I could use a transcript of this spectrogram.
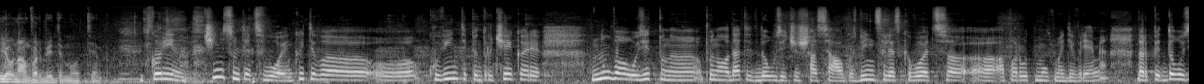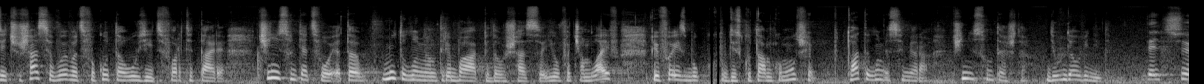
eu n-am vorbit de mult timp. Corina, cine sunteți voi? În câteva uh, cuvinte pentru cei care nu v-au auzit până, până la data de 26 august. Bineînțeles că voi ați uh, apărut mult mai devreme, dar pe 26 voi v-ați făcut auziți foarte tare. Cine sunteți voi? Asta multă lume întreba pe 26. Eu făceam live pe Facebook, discutam cu mult și toată lumea se mira. Cine sunt ăștia? De unde au venit? Deci,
